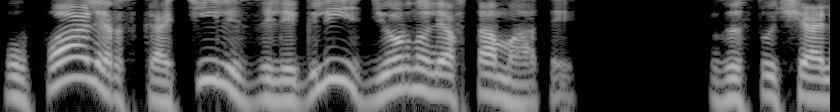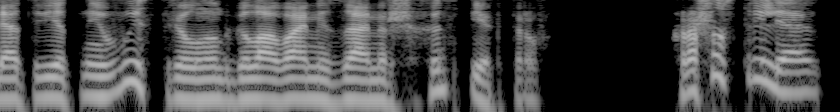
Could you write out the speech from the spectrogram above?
Упали, раскатились, залеглись, дернули автоматы. Застучали ответные выстрелы над головами замерших инспекторов. Хорошо стреляют.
